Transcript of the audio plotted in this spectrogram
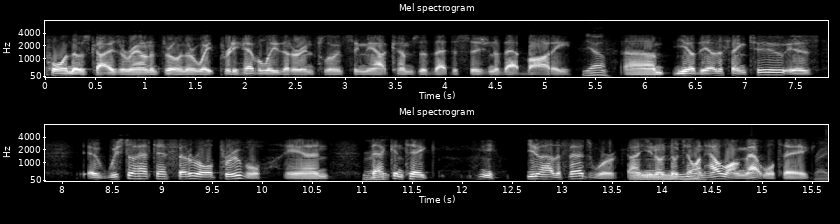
pulling those guys around and throwing their weight pretty heavily that are influencing the outcomes of that decision of that body. Yeah. Um, you know, the other thing too is uh, we still have to have federal approval, and Right. that can take. You know how the feds work. Uh, you know, no Mhm. telling how long that will take. Right.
